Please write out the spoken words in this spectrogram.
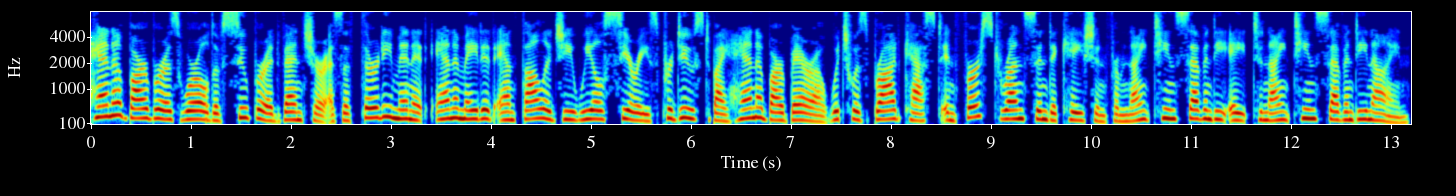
Hanna-Barbera's World of Super Adventure is a 30-minute animated anthology wheel series produced by Hanna-Barbera which was broadcast in first-run syndication from 1978 to 1979.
